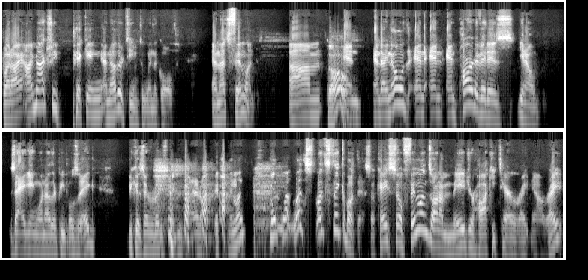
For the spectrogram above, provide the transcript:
but I, I'm actually picking another team to win the gold, and that's Finland. Um, oh, and and I know, and and and part of it is you know zagging when other people zig because everybody's picking Canada pick Finland. But let, let's let's think about this, okay? So Finland's on a major hockey tear right now, right?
